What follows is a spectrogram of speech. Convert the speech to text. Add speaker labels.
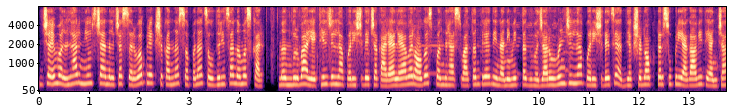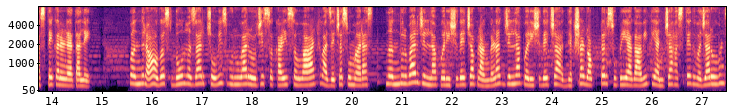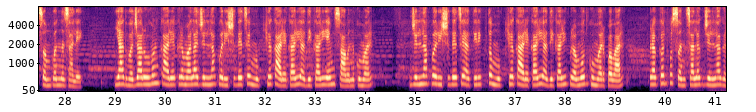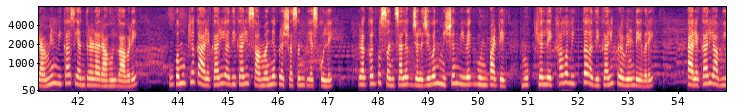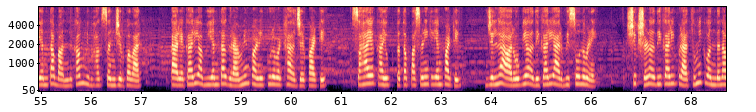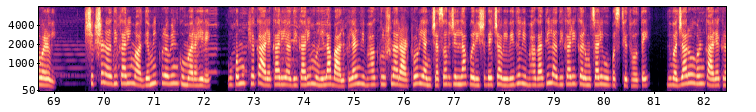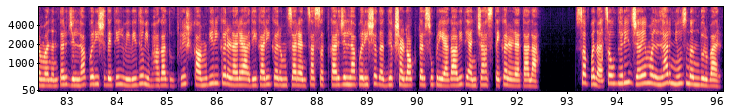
Speaker 1: जय Malhar news चॅनलच्या सर्व प्रेक्षकांना सपना चौधरीचा नमस्कार. नंदुरबार येथील जिल्हा परिषदेच्या कार्यालयावर ऑगस्ट पंधरा स्वातंत्र्य दिनानिमित्त ध्वजारोहण जिल्हा परिषदेचे अध्यक्ष डॉक्टर सुप्रिया गावित यांच्या हस्ते करण्यात आले. पंधरा ऑगस्ट दोन हजार चोवीस गुरुवार रोजी सकाळी सव्वा आठ वाजेच्या सुमारास नंदुरबार जिल्हा परिषदेच्या प्रांगणात जिल्हा परिषदेच्या अध्यक्षा डॉक्टर सुप्रिया गावित यांच्या हस्ते ध्वजारोहण संपन्न झाले. या ध्वजारोहण कार्यक्रमाला जिल्हा परिषदेचे मुख्य कार्यकारी अधिकारी एम सावंतकुमार जिल्हा परिषदेचे अतिरिक्त मुख्य कार्यकारी अधिकारी प्रमोद कुमार पवार प्रकल्प संचालक जिल्हा ग्रामीण विकास यंत्रणा राहुल गावडे उपमुख्य कार्यकारी अधिकारी सामान्य प्रशासन पी एस कुले प्रकल्प संचालक जलजीवन मिशन विवेक गुणपाटील मुख्य लेखा व वित्त अधिकारी प्रवीण देवरे कार्यकारी अभियंता बांधकाम विभाग संजीव पवार कार्यकारी अभियंता ग्रामीण पाणी पुरवठा अजय पाटील सहाय्यक आयुक्त तपासणी एम पाटील जिल्हा आरोग्य अधिकारी आर बी सोनवणे शिक्षण अधिकारी प्राथमिक वंदना वळवी शिक्षण अधिकारी माध्यमिक प्रवीण कुमार हिरे उपमुख्य कार्यकारी अधिकारी महिला बालकल्याण विभाग कृष्णा राठोड यांच्यासह जिल्हा परिषदेच्या विविध विभागातील अधिकारी कर्मचारी उपस्थित होते. ध्वजारोहण कार्यक्रमानंतर जिल्हा परिषदेतील विविध विभागात उत्कृष्ट कामगिरी करणाऱ्या अधिकारी कर्मचाऱ्यांचा सत्कार जिल्हा परिषद अध्यक्षा डॉक्टर सुप्रिया गावित यांच्या हस्ते करण्यात आला. सपना चौधरी जय मल्हार न्यूज नंदुरबार.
